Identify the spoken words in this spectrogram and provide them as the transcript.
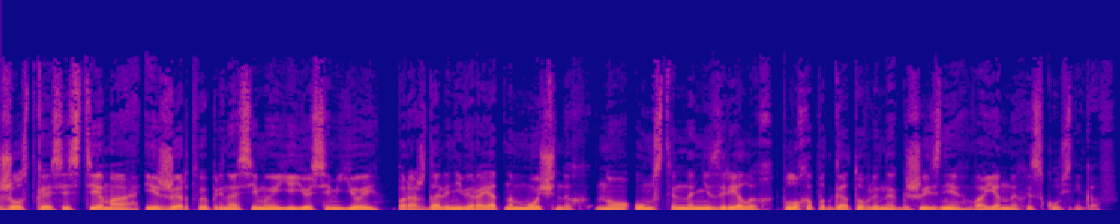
Жесткая система и жертвы, приносимые ее семьей, порождали невероятно мощных, но умственно незрелых, плохо подготовленных к жизни военных искусников.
